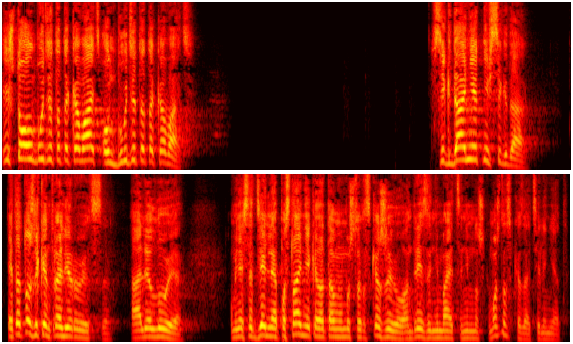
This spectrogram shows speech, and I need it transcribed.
и что он будет атаковать? Он будет атаковать. Всегда нет, не всегда. Это тоже контролируется. Аллилуйя. У меня есть отдельное послание, когда там ему что расскажу. Андрей занимается немножко, можно сказать или нет?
